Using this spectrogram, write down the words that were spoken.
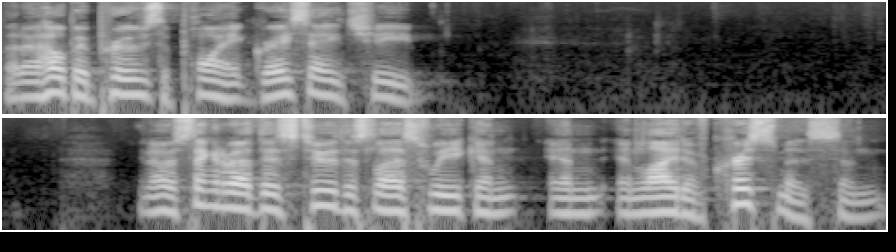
but I hope it proves the point. Grace ain't cheap. You know, I was thinking about this too this last week in, in, in light of Christmas. And,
